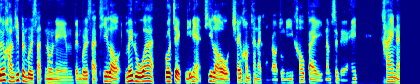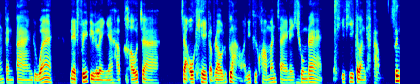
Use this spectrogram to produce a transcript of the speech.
ด้วยความที่เป็นบริษัท no name เป็นบริษัทที่เราไม่รู้ว่าโปรเจกต์นี้เนี่ยที่เราใช้ความถนัดของเราตรงนี้เข้าไปนำเสนอให้ค่ายหนังต่างๆ หรือว่า Netflix หรืออะไรเงี้ยครับเขาจะจะโอเคกับเราหรือเปล่า อันนี้คือความมั่นใจในช่วงแรกที่ที่กำลังทำซึ่ง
